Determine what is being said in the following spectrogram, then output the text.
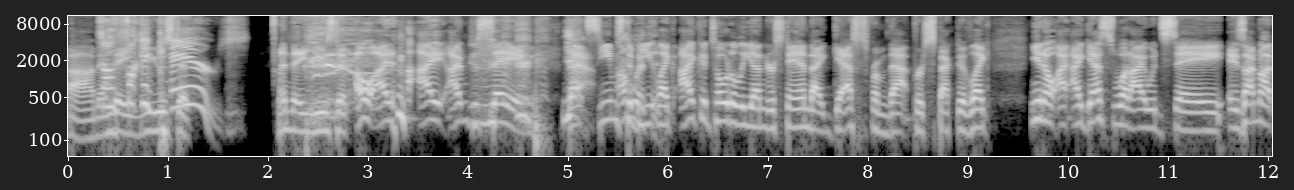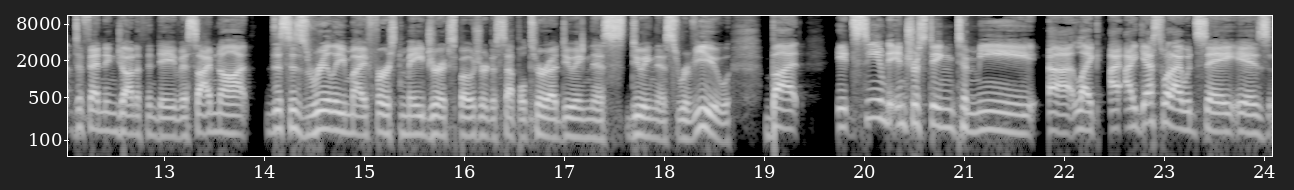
Um, and they used it cares. And they used it. Oh, I, I, I'm just saying Yeah, that seems I'm to be you. like I could totally understand. I guess from that perspective, like you know, I, I guess what I would say is I'm not defending Jonathan Davis. I'm not. This is really my first major exposure to Sepultura doing this doing this review, but it seemed interesting to me. Uh, like, I, I guess what I would say is,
